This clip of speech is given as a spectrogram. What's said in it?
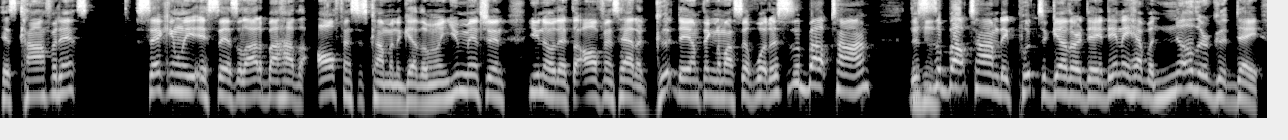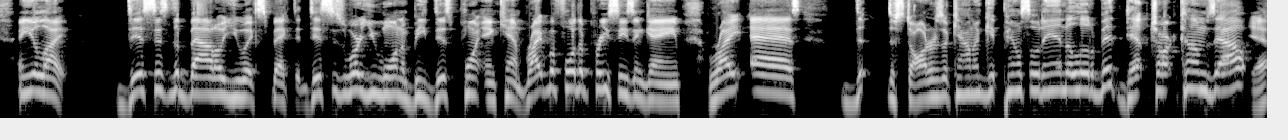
his confidence Secondly, it says a lot about how the offense is coming together. When you mentioned, you know, that the offense had a good day, I'm thinking to myself, well, this is about time. This mm-hmm. is about time they put together a day. Then they have another good day. And you're like, this is the battle you expected. This is where you want to be this point in camp, right before the preseason game, right as the, the starters are kind of get penciled in a little bit. Depth chart comes out. Yeah.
